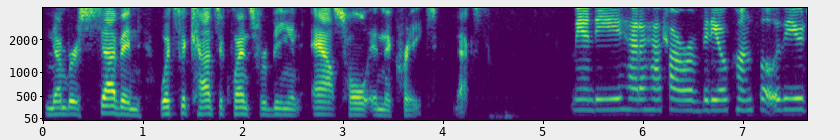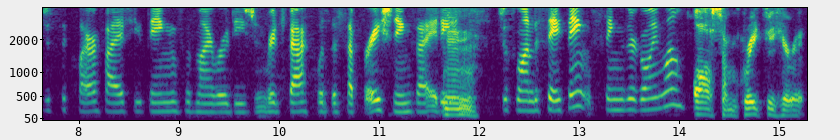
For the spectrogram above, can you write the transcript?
Number seven, what's the consequence for being an asshole in the crate? Next. Mandy had a half hour video consult with you just to clarify a few things with my Rhodesian Ridgeback with the separation anxiety. Mm, Just wanted to say thanks. Things are going well. awesome. Great to hear it.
